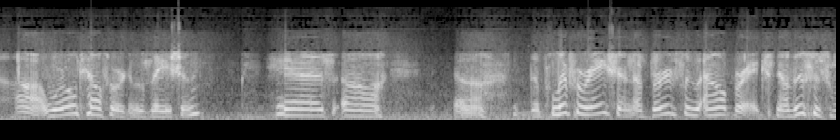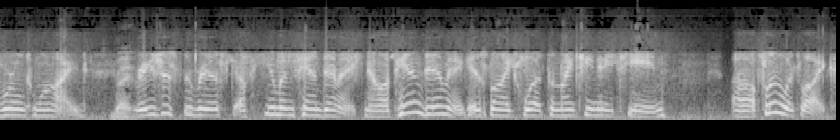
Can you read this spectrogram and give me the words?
uh, World Health Organization has uh, uh, the proliferation of bird flu outbreaks, now this is worldwide, right. raises the risk of human pandemic. Now, a pandemic is like what the 1918 uh, flu was like.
